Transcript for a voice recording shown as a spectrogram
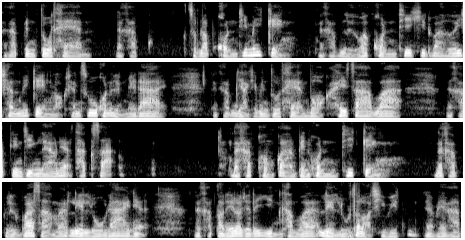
นะครับเป็นตัวแทนนะครับสำหรับคนที่ไม่เก่ง นะครับหรือว่าคนที่คิดว่าเฮ้ยฉันไม่เก่งหรอกฉันสู้คนอื่นไม่ได้นะครับอยากจะเป็นตัวแทนบอกให้ทราบว่านะครับจริงๆแล้วเนี่ยทักษะนะครับของการเป็นคนที่เก่งนะครับหรือว่าสามารถเรียนรู้ได้เนี่ยนะครับตอนนี้เราจะได้ยินคำว่าเรียนรู้ตลอดชีวิตใช่ไหมครับ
